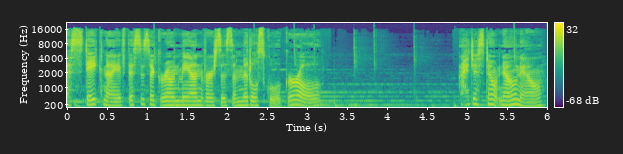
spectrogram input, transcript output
a steak knife. This is a grown man versus a middle school girl. I just don't know now.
